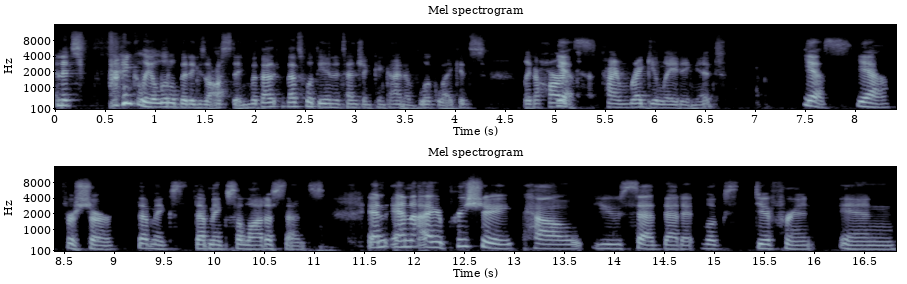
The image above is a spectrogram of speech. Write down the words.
And it's frankly a little bit exhausting, but that, that's what the inattention can kind of look like. It's like a hard yes. time regulating it. Yes, yeah, for sure. That makes that makes a lot of sense. And and I appreciate how you said that it looks different in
